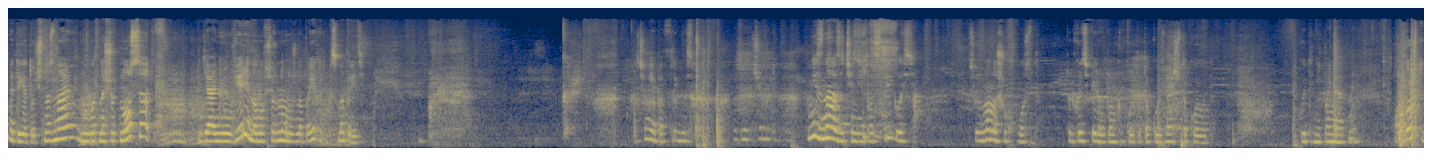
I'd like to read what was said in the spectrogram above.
это я точно знаю. Но вот насчет носа я не уверена, но все равно нужно поехать посмотреть. Зачем я подстриглась? Зачем ты? Не знаю, зачем я подстриглась. Все равно ношу хвост. Только теперь вот он какой-то такой, знаешь, такой вот какой-то непонятный. Ого, что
